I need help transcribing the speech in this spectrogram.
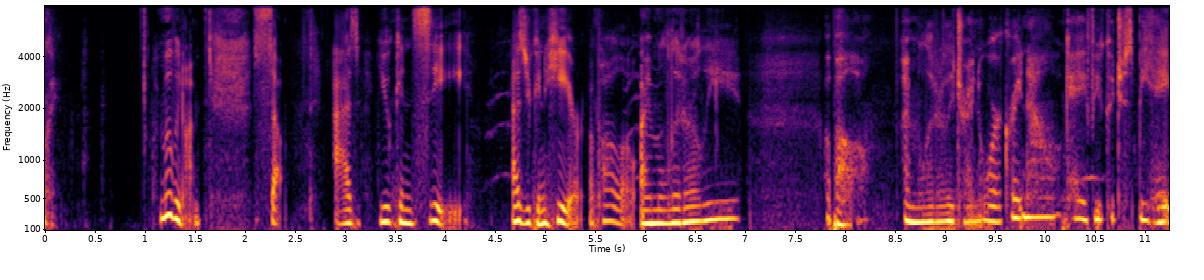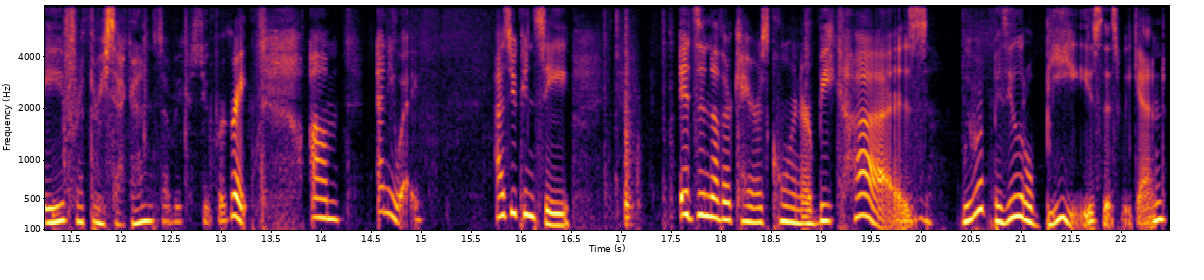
Okay, moving on. So, as you can see, as you can hear, Apollo, I'm literally, Apollo, I'm literally trying to work right now. Okay, if you could just behave for three seconds, that'd be super great. Um, anyway, as you can see, it's another Kara's Corner because we were busy little bees this weekend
